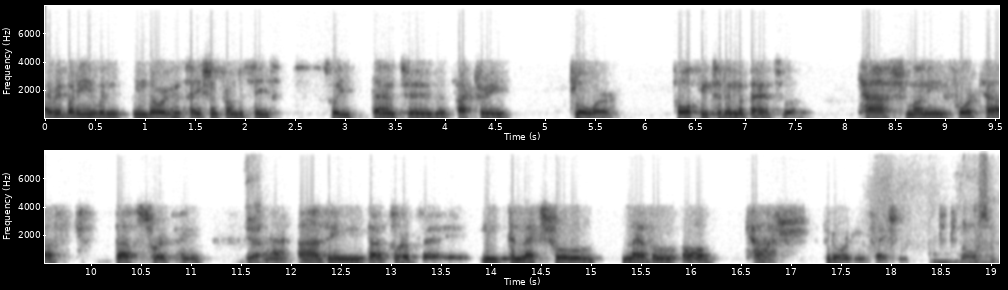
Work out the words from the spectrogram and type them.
everybody in, in the organization from the C-suite down to the factory floor, talking to them about cash, money, forecasts, that sort of thing. Yeah. Uh, adding that sort of uh, intellectual level of cash to the organization. Awesome.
